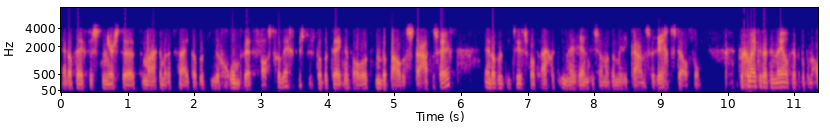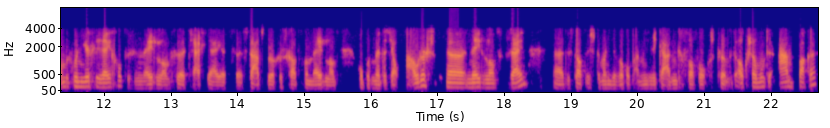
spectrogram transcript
En dat heeft dus ten eerste te maken met het feit dat het in de grondwet vastgelegd is. Dus dat betekent al dat het een bepaalde status heeft. En dat het iets is wat eigenlijk inherent is aan het Amerikaanse rechtsstelsel. Tegelijkertijd in Nederland hebben we het op een andere manier geregeld. Dus in Nederland krijg jij het staatsburgerschap van Nederland op het moment dat jouw ouders Nederlands zijn. dus dat is de manier waarop Amerika in ieder geval volgens Trump het ook zou moeten aanpakken.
